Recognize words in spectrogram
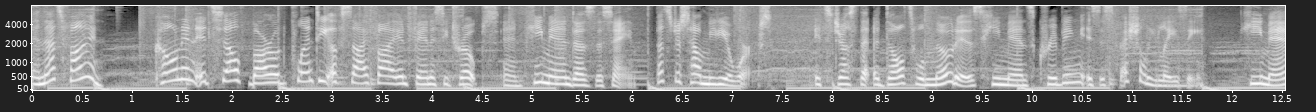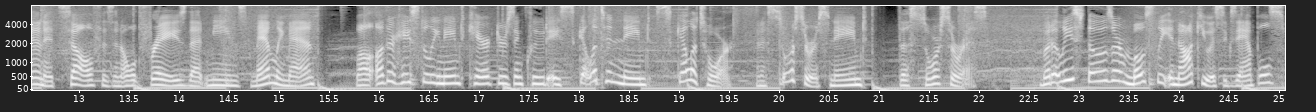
And that's fine. Conan itself borrowed plenty of sci fi and fantasy tropes, and He Man does the same. That's just how media works. It's just that adults will notice He Man's cribbing is especially lazy. He Man itself is an old phrase that means manly man, while other hastily named characters include a skeleton named Skeletor and a sorceress named the Sorceress. But at least those are mostly innocuous examples.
